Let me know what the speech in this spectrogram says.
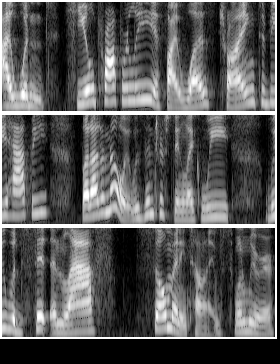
I wouldn't heal properly if I was trying to be happy. But I don't know, it was interesting. Like we we would sit and laugh so many times when we were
